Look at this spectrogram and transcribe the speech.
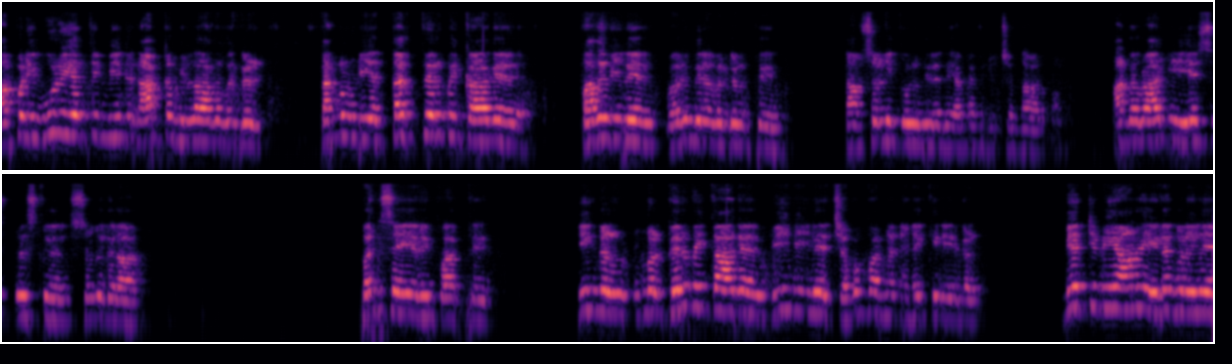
அப்படி ஊழியத்தின் மீது நாட்டம் இல்லாதவர்கள் தங்களுடைய தற்பெருமைக்காக பதவியிலே வருகிறவர்களுக்கு நாம் சொல்லிக் கொள்கிறது என்னவென்று சொன்னார் ஆண்டவராகிய இயேசு கிறிஸ்து சொல்லுகிறார் பரிசெயரை பார்த்து நீங்கள் உங்கள் பெருமைக்காக வீதியிலே ஜெபம் பண்ண நினைக்கிறீர்கள். வேற்றுமையான இடங்களிலே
